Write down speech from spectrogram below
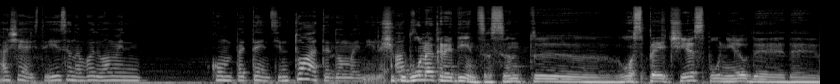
Așa este, este nevoie de oameni competenți în toate domeniile. Și Absolut. cu bună credință. Sunt uh, o specie, spun eu, de, de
